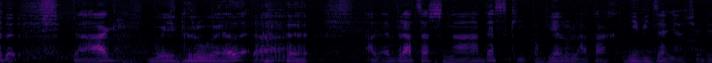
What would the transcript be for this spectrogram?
tak, byłeś gruel. Tak. Ale wracasz na deski po wielu latach niewidzenia Ciebie.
